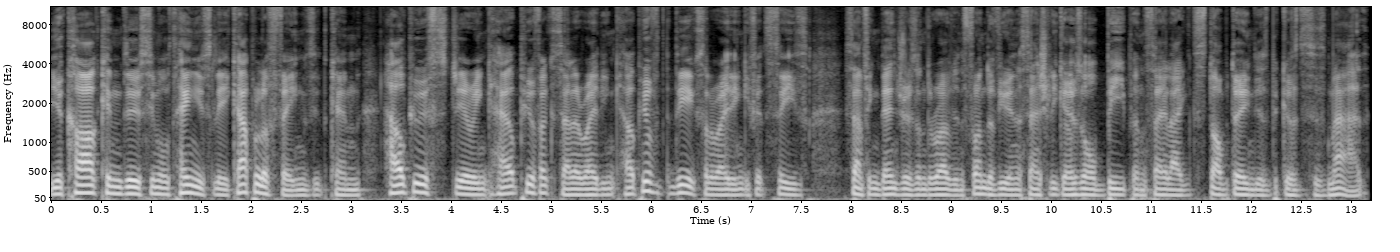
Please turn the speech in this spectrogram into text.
your car can do simultaneously a couple of things. It can help you with steering, help you with accelerating, help you with deaccelerating if it sees something dangerous on the road in front of you and essentially goes all beep and say like stop doing this because this is mad.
